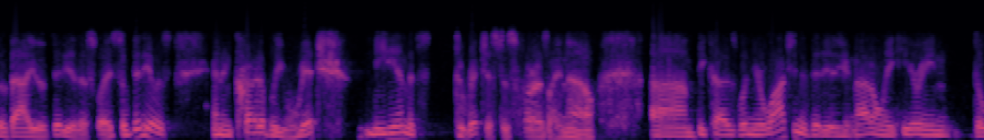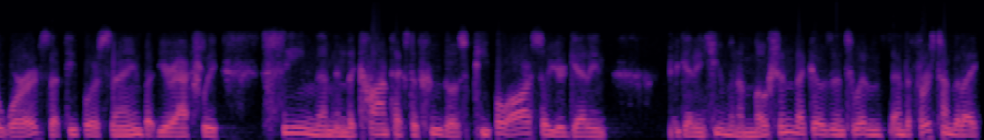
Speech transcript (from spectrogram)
the value of video this way. So, video is an incredibly rich medium. It's the richest, as far as I know, um, because when you're watching the video, you're not only hearing the words that people are saying, but you're actually seeing them in the context of who those people are. So you're getting you're getting human emotion that goes into it. And, and the first time that I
